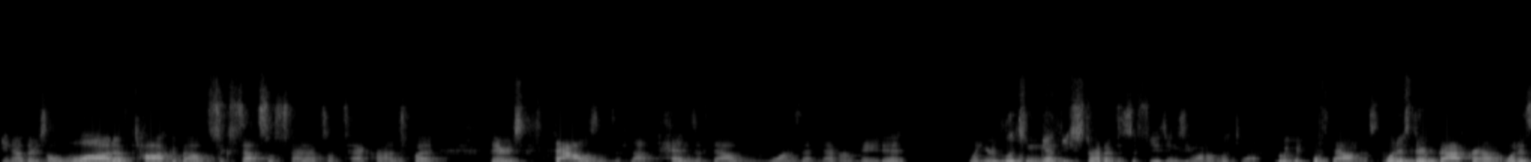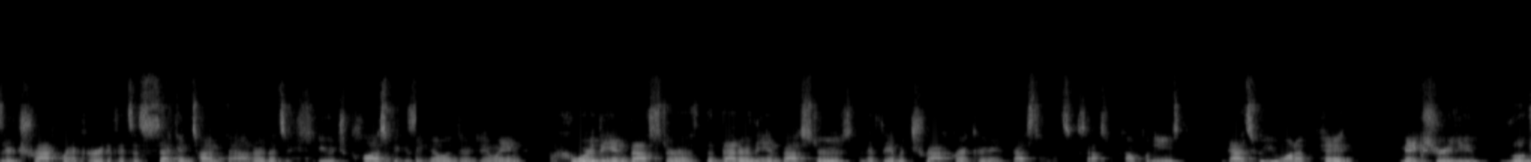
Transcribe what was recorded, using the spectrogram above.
you know, there's a lot of talk about successful startups on TechCrunch, but there's thousands, if not tens of thousands of ones that never made it. When you're looking at these startups, there's a few things you want to look at. Look at the founders. What is their background? What is their track record? If it's a second time founder, that's a huge plus because they know what they're doing. Who are the investors? The better the investors, and if they have a track record investing in successful companies, that's who you want to pick make sure you look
